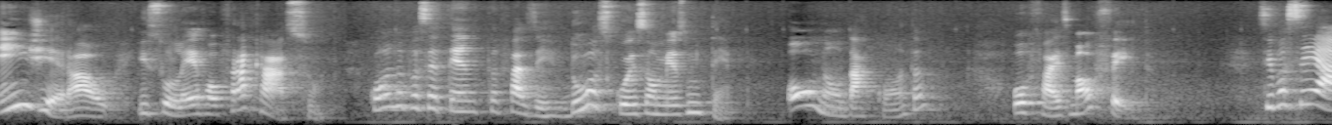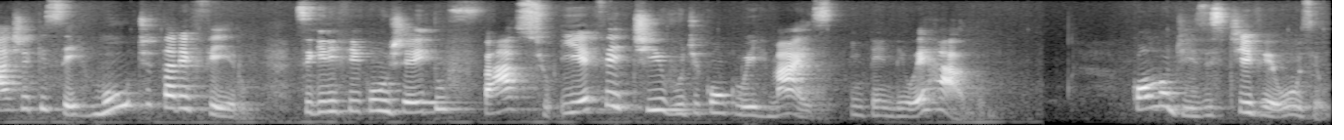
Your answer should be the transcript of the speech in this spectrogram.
em geral, isso leva ao fracasso. Quando você tenta fazer duas coisas ao mesmo tempo, ou não dá conta, ou faz mal feito. Se você acha que ser multitarefeiro significa um jeito fácil e efetivo de concluir mais, entendeu errado. Como diz Steve Uzel,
